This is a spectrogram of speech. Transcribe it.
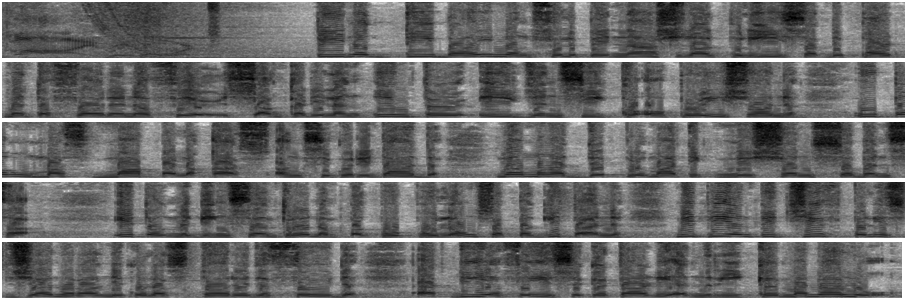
Live Report. Pinagtibay ng Philippine National Police at Department of Foreign Affairs ang kanilang interagency cooperation upang mas mapalakas ang seguridad ng mga diplomatic missions sa bansa. Ito ang naging sentro ng pagpupulong sa pagitan ni PNP Chief Police General Nicolas Torre III at DFA Secretary Enrique Manalo.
